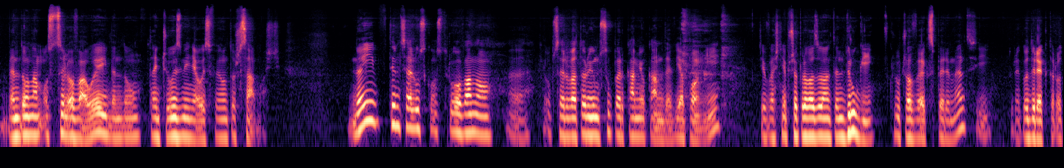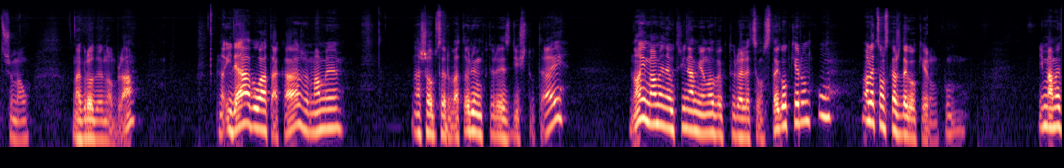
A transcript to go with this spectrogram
będą nam oscylowały i będą tańczyły, zmieniały swoją tożsamość. No i w tym celu skonstruowano e, obserwatorium Super Kamiokande w Japonii, gdzie właśnie przeprowadzono ten drugi kluczowy eksperyment i którego dyrektor otrzymał Nagrodę Nobla. No idea była taka, że mamy nasze obserwatorium, które jest gdzieś tutaj, no i mamy neutrina mionowe, które lecą z tego kierunku, no lecą z każdego kierunku. I mamy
